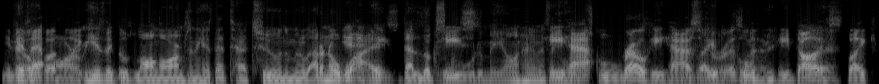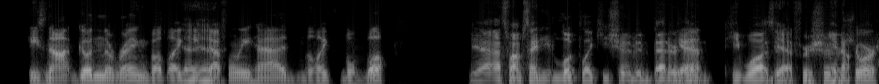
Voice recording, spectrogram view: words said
you He has know, that but arm, like he has like those long arms and he has that tattoo in the middle. I don't know Yeah, why that looks cool to me on him. It's he like old had bro, he has like, it looked cool charisma. He does. Like he's not good in the ring, but like Yeah, he yeah. definitely had like the look. Yeah, that's why I'm saying he looked like he should have been better Yeah. than he was. Yeah, and, for sure. know, Sure.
